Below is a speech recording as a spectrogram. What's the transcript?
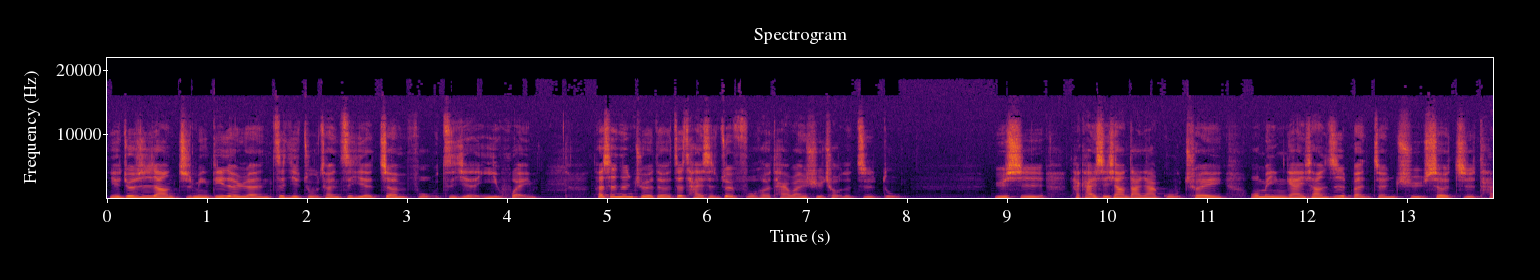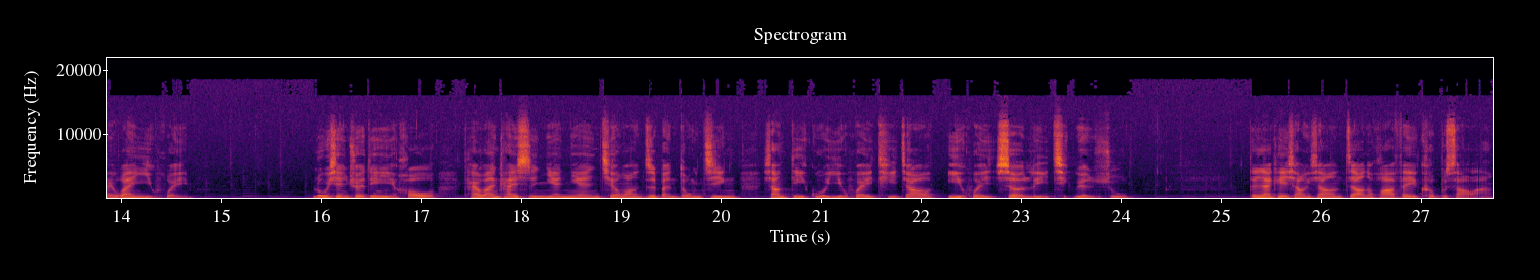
也就是让殖民地的人自己组成自己的政府、自己的议会。他深深觉得这才是最符合台湾需求的制度。于是，他开始向大家鼓吹，我们应该向日本争取设置台湾议会。路线确定以后，台湾开始年年前往日本东京，向帝国议会提交议会设立请愿书。大家可以想象，这样的花费可不少啊！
